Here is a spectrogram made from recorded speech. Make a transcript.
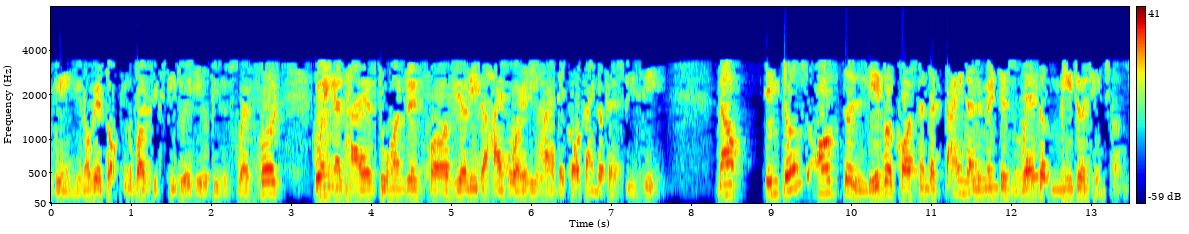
vein. You know, we're talking about 60 to 80 rupees a square foot, going as high as 200 for really the high quality, high decor kind of SPC. Now, In terms of the labor cost and the time element is where the major change comes.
